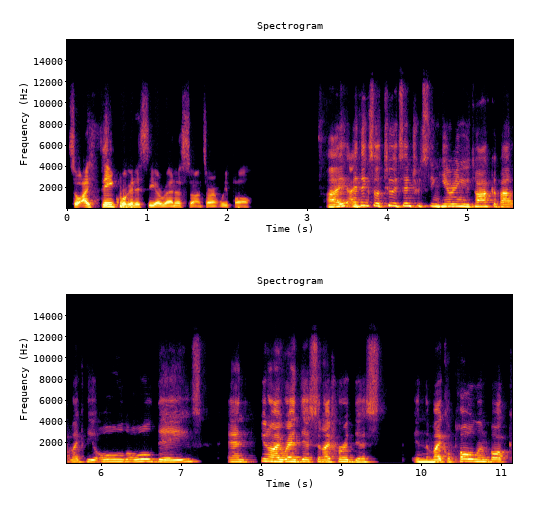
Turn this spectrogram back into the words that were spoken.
So I think we're going to see a renaissance, aren't we, Paul? I, I think so too. It's interesting hearing you talk about like the old, old days. And, you know, I read this and I've heard this in the Michael Pollan book.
